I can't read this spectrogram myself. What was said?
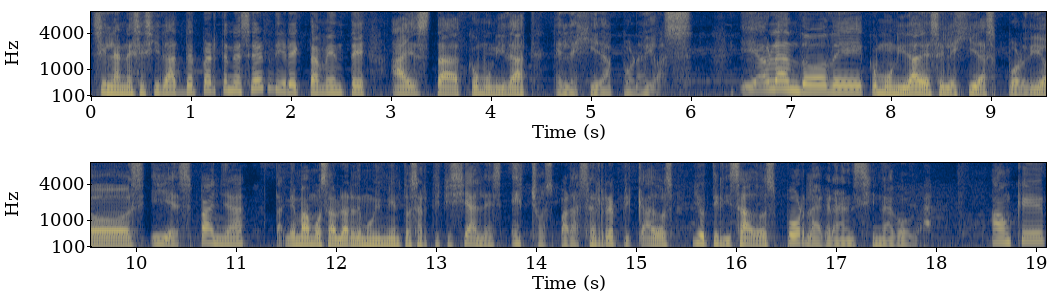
sin la necesidad de pertenecer directamente a esta comunidad elegida por Dios. Y hablando de comunidades elegidas por Dios y España, también vamos a hablar de movimientos artificiales hechos para ser replicados y utilizados por la gran sinagoga. Aunque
